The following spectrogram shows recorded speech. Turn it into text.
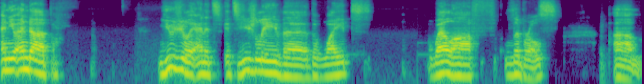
and you end up usually, and it's it's usually the the white, well off liberals, um,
